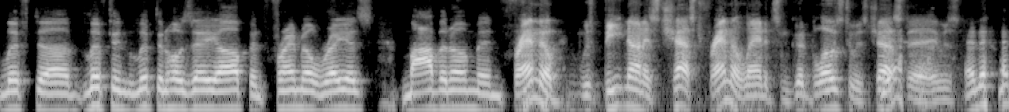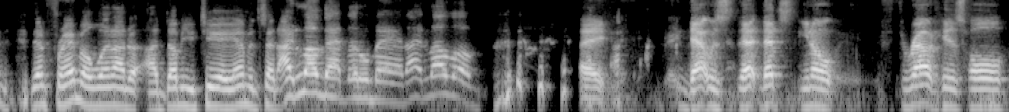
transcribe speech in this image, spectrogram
lift uh, lifting lifting Jose up and Franmil Reyes mobbing him and Franmil was beating on his chest. Franmil landed some good blows to his chest. Yeah. Uh, it was and then then Franmil went on a, a, WTAM and said, "I love that little man. I love him." I, that was that that's you know throughout his whole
